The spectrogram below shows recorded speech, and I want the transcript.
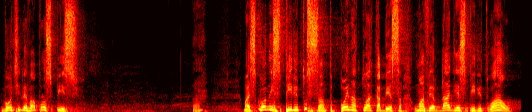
vão te levar para o hospício. Tá? Mas quando o Espírito Santo põe na tua cabeça uma verdade espiritual,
